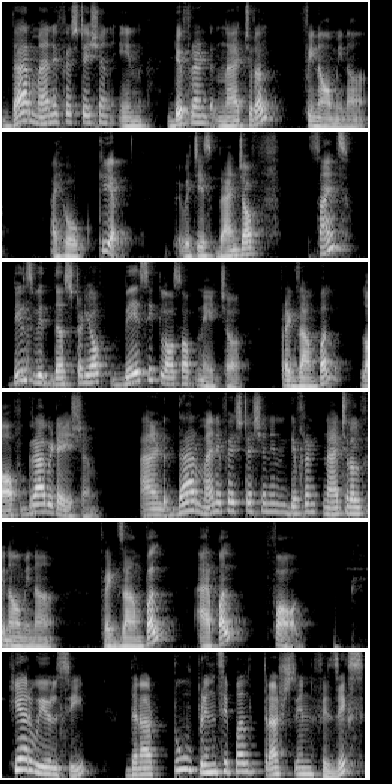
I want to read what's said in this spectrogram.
their manifestation in different natural phenomena. I hope clear. Which is branch of science deals with the study of basic laws of nature. For example, law of gravitation and their manifestation in different natural phenomena. For example, apple fall. Here we will see there are two principal thrusts in physics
